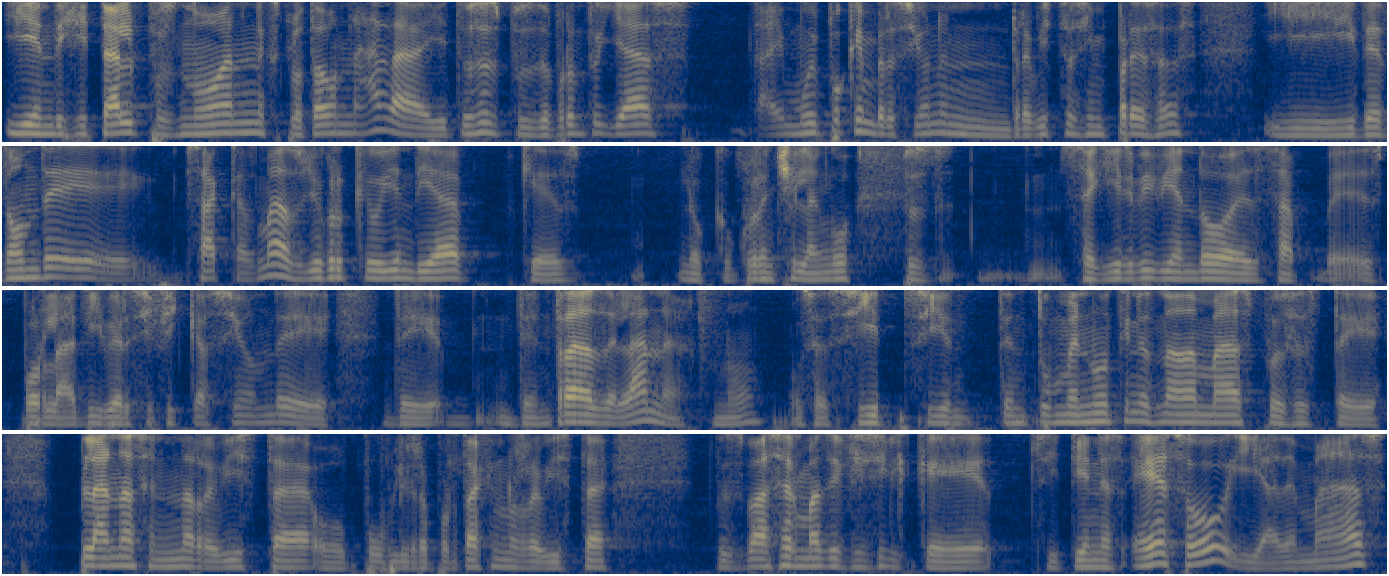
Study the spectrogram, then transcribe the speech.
Y en digital, pues no han explotado nada. Y entonces, pues de pronto ya hay muy poca inversión en revistas impresas. ¿Y de dónde sacas más? Yo creo que hoy en día, que es lo que ocurre en Chilango, pues seguir viviendo es, por la diversificación de, de, entradas de lana, ¿no? O sea, si, si en, tu menú tienes nada más, pues este, planas en una revista o reportaje en una revista, pues va a ser más difícil que si tienes eso y además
